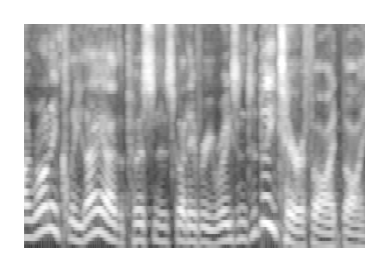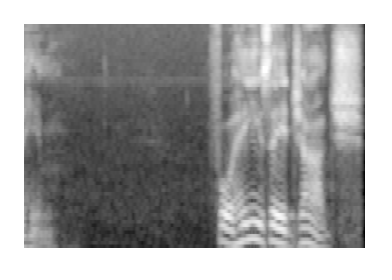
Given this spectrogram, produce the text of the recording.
ironically, they are the person who's got every reason to be terrified by him. For he is their judge,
